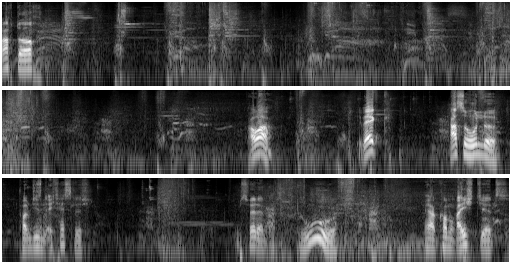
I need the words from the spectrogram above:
Mach doch. Aua. Geh weg. Hasse Hunde. Vor allem die sind echt hässlich. Was wäre denn? Uh. Ja, komm, reicht jetzt.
